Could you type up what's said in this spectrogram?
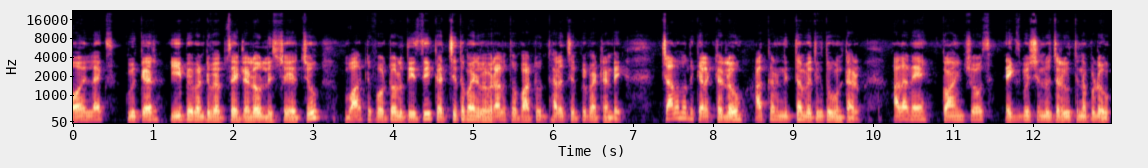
ఓఎల్ఎక్స్ క్వికర్ ఈబే వంటి వెబ్సైట్లలో లిస్ట్ చేయొచ్చు. వాటి ఫోటోలు తీసి ఖచ్చితమైన వివరాలతో పాటు ధర చెప్పి పెట్టండి. చాలామంది కలెక్టర్లు అక్కడ నిత్యం వెతుకుతూ ఉంటారు. అలానే కాయిన్ షోస్ ఎగ్జిబిషన్లు జరుగుతున్నప్పుడు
